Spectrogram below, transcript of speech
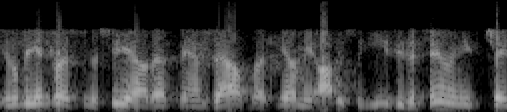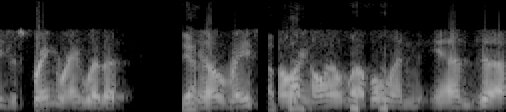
it'll be interesting to see how that pans out. But you know, I mean, obviously easy to tune. You can change the spring rate with a Yeah. you know raised A lowering oil level and and uh,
